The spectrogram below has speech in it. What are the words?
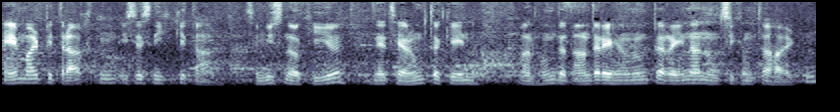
einmal betrachten ist es nicht getan. Sie müssen auch hier nicht heruntergehen, wenn 100 andere herunterrennen und sich unterhalten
